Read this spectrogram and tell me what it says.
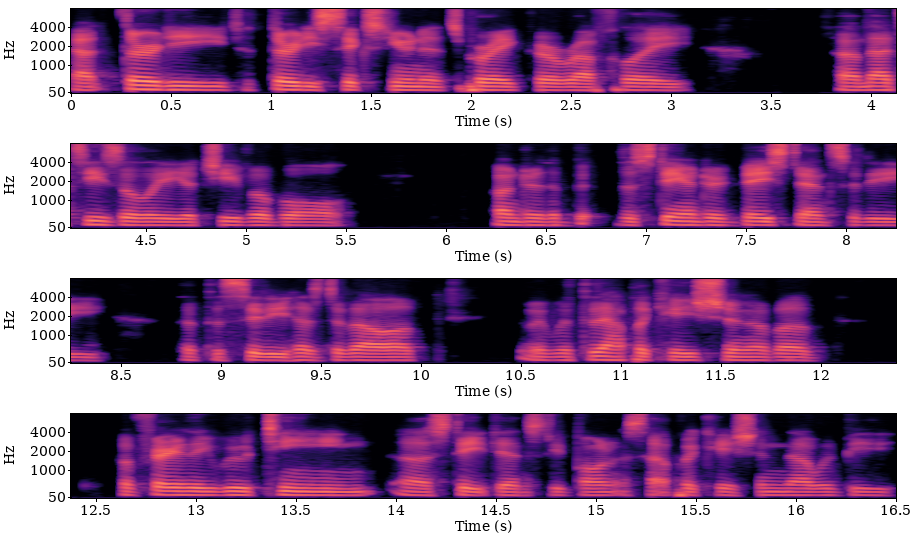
at 30 to 36 units per acre roughly, um, that's easily achievable under the, the standard base density that the city has developed with the application of a, a fairly routine uh, state density bonus application. That would be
